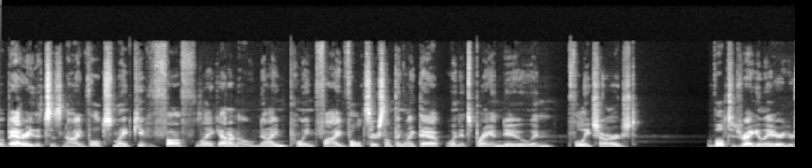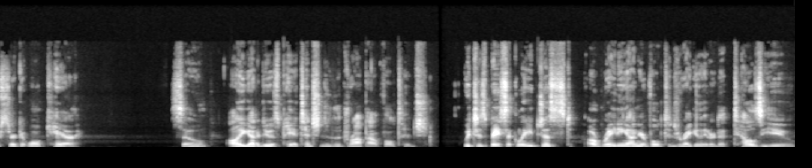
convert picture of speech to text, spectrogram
a battery that says 9 volts might give off like, I don't know, 9.5 volts or something like that when it's brand new and fully charged. A voltage regulator, your circuit won't care. So, all you got to do is pay attention to the dropout voltage which is basically just a rating on your voltage regulator that tells you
